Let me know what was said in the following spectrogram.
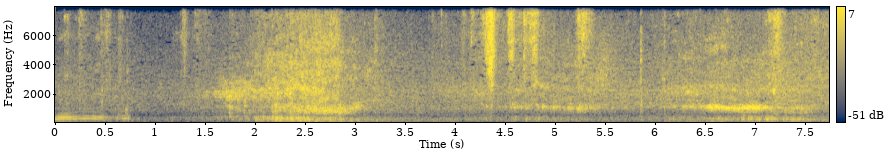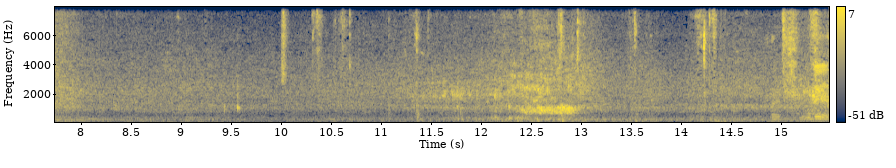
很熟练。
